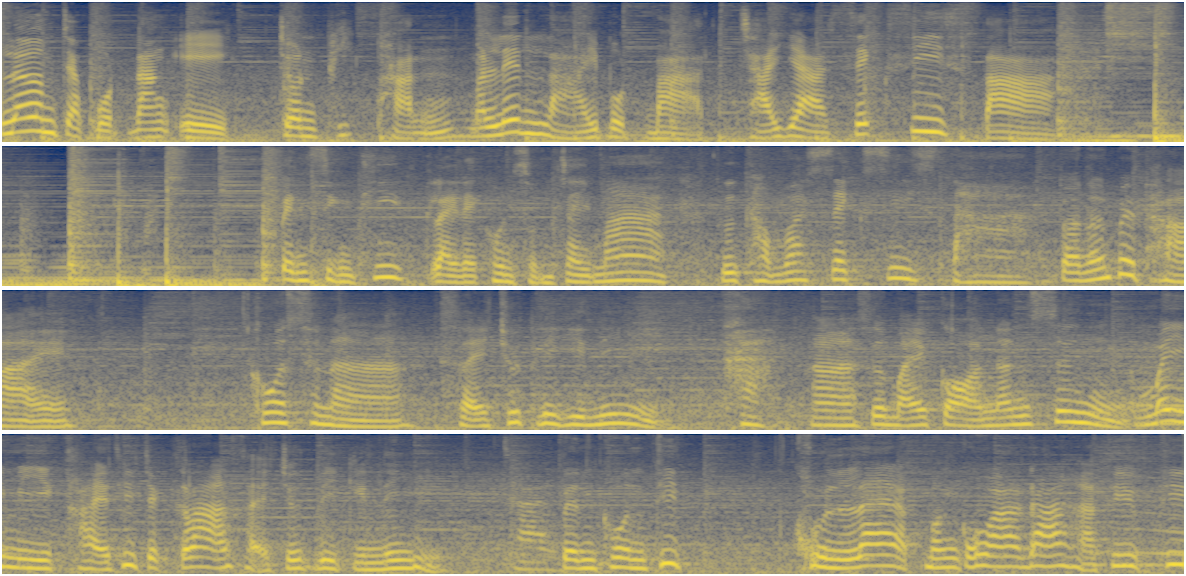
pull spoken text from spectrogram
เริ่มจากบทนางเอกจนพลิกผันมาเล่นหลายบทบาทฉายาเซ็กซี่สตาร์เป็นสิ่งที่หลาย ๆ คนสนใจมาก คือคำว่าเซ็กซี่สตาร์ตอนนั้นไปถ่ายโฆษณาใส่ชุดบิกินี่ค่ะอ่าสมัยก่อนนั้นซึ่งไม่มีใครที่จะกล้าใส่ชุดบิกินี่ใช่เป็นคนที่คนแรกมันก็ว่าได้หาที่ที่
